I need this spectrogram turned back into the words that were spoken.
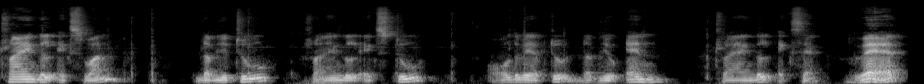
triangle x1 w2 triangle x2 all the way up to wn triangle xn where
